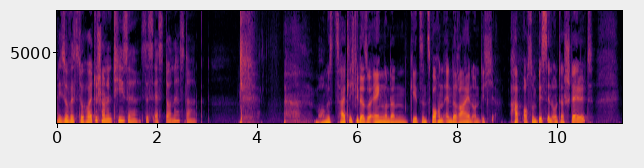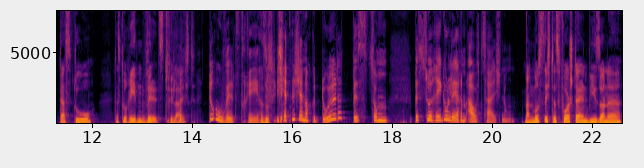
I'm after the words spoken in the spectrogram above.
Wieso willst du heute schon einen Teaser? Es ist erst Donnerstag. Morgen ist zeitlich wieder so eng und dann geht's ins Wochenende rein und ich habe auch so ein bisschen unterstellt, dass du, dass du reden willst vielleicht. Du willst reden. Also ich hätte mich ja noch geduldet bis zum, bis zur regulären Aufzeichnung. Man muss sich das vorstellen wie so eine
